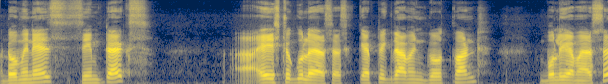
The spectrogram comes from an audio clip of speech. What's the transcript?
ডোমিনেস সিমট্যাক্স এই স্টকগুলো আছে। ক্যাপ্টি গ্রামীণ গ্রোথ ফান্ড বলিয়ামে আছে।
